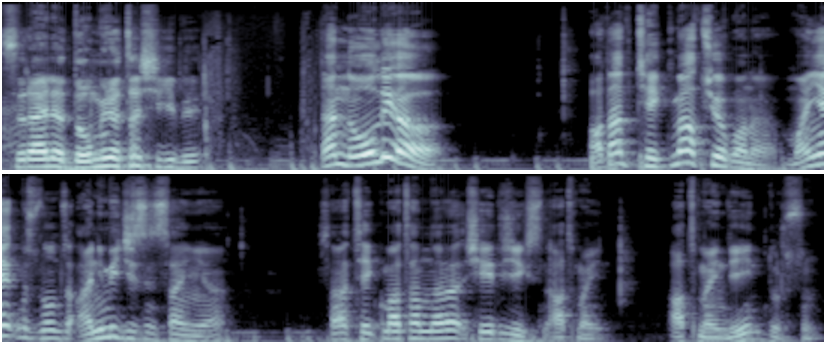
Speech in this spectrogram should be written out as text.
Sırayla domino taşı gibi. Lan ne oluyor? Adam tekme atıyor bana. Manyak mısın oğlum? Animecisin sen ya. Sana tekme atanlara şey diyeceksin. Atmayın. Atmayın deyin dursun.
